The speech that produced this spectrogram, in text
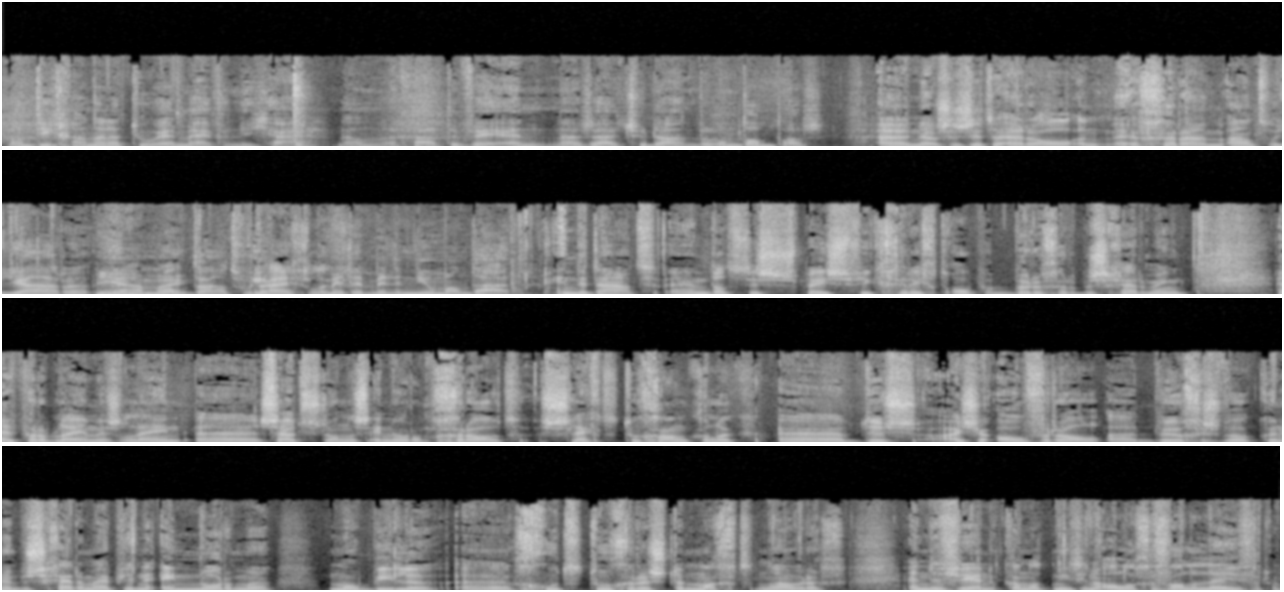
Want die gaan er naartoe, hè, mei van dit jaar. Dan gaat de VN naar Zuid-Soedan. Waarom dan pas? nou, ze zitten er al een geruim aantal jaren. Ja, Hun mandaat wordt eigenlijk... Met, met een nieuw mandaat. Inderdaad. En dat is specifiek gericht op burgerbescherming. Het probleem is alleen, uh, Zuid-Sudan is enorm groot, slecht toegankelijk. Uh, dus als je overal burgers wil kunnen beschermen... heb je een enorme, mobiele, goed toegeruste macht nodig. En de VN kan dat niet in alle gevallen leveren.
